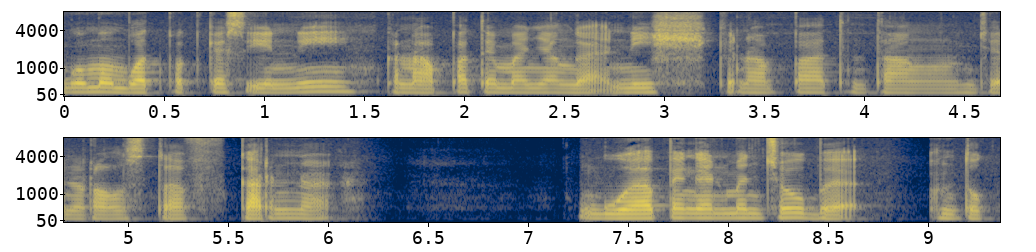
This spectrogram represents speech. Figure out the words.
gue membuat podcast ini kenapa temanya nggak niche kenapa tentang general stuff? Karena gue pengen mencoba untuk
